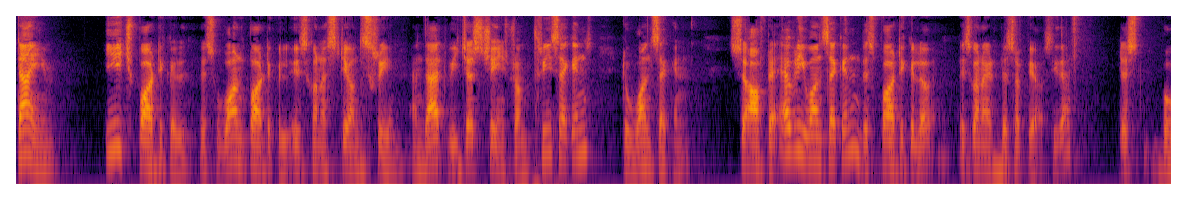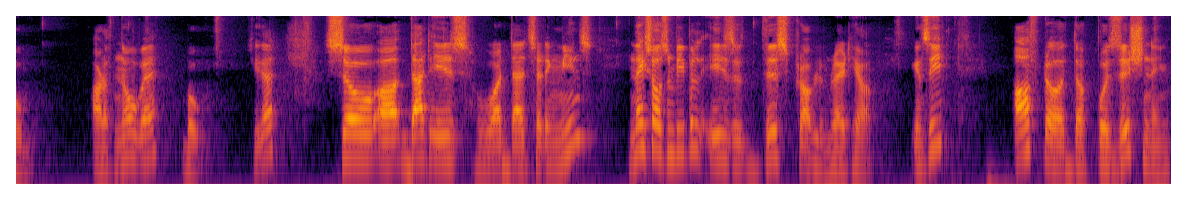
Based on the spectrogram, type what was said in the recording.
time each particle, this one particle, is gonna stay on the screen, and that we just changed from three seconds to one second. So after every one second, this particle is gonna disappear. See that? Just boom, out of nowhere, boom. See that? So uh, that is what that setting means. Next, awesome people, is this problem right here. You can see after the positioning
